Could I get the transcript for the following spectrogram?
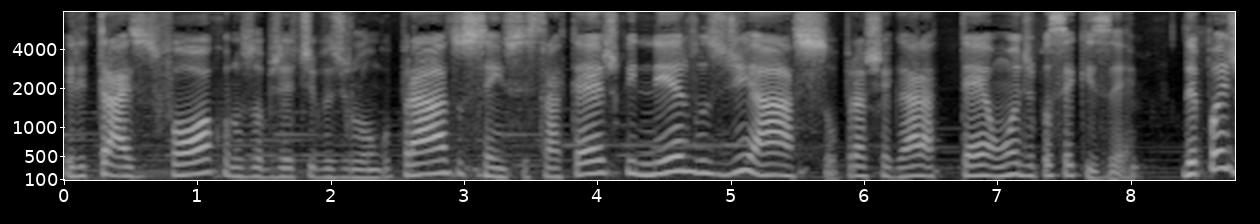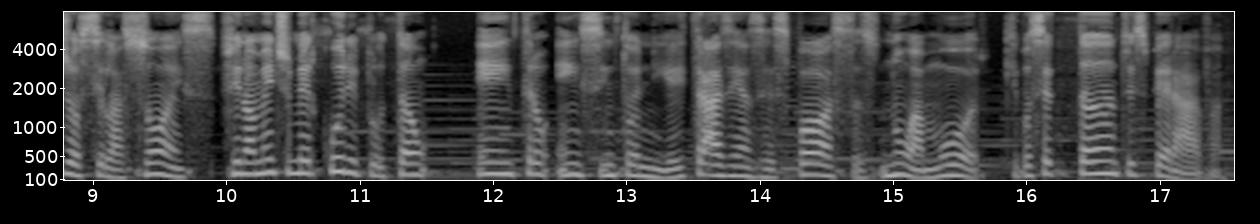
Ele traz foco nos objetivos de longo prazo, senso estratégico e nervos de aço para chegar até onde você quiser. Depois de oscilações, finalmente Mercúrio e Plutão entram em sintonia e trazem as respostas no amor que você tanto esperava.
